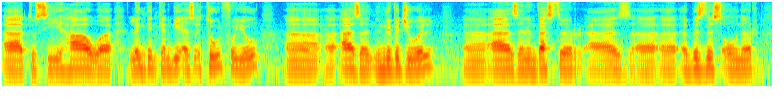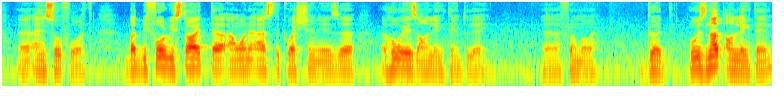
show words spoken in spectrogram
uh, to see how uh, LinkedIn can be as a tool for you uh, uh, as an individual, uh, as an investor, as a, a business owner, and so forth. But before we start, I want to ask the question is, who is on LinkedIn today? from a good. Who is not on LinkedIn?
